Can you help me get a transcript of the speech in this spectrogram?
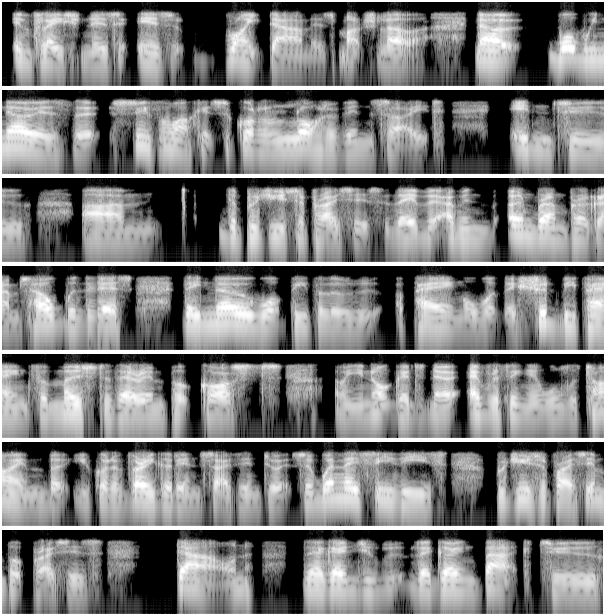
inflation is is right down is much lower now what we know is that supermarkets have got a lot of insight into um, the producer prices. They, I mean, own brand programs help with this. They know what people are paying or what they should be paying for most of their input costs. I mean, you're not going to know everything all the time, but you've got a very good insight into it. So when they see these producer price input prices down, they're going to they're going back to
